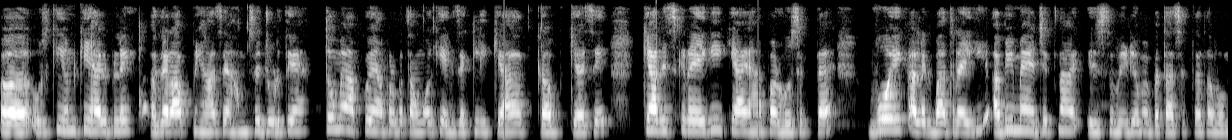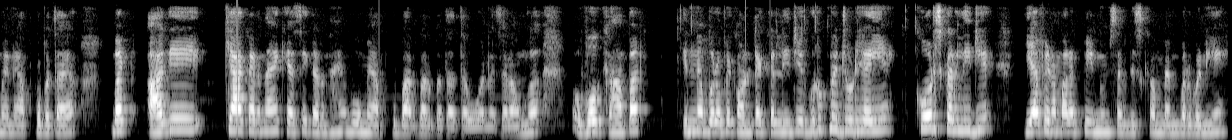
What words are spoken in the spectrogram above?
उसकी उनकी हेल्प ले। अगर आप यहाँ से हमसे जुड़ते हैं तो मैं आपको यहाँ पर बताऊँगा कि एग्जैक्टली क्या, कब, कैसे, क्या रिस्क रहेगी, क्या यहाँ पर हो सकता है। वो एक अलग बात रहेगी। अभी मैं जितना इस वीडियो में बता सकता था, वो मैंने आपको बताया। बट आगे क्या करना है, कैसे करना है, वो मैं आपको बार बार बताता हुआ नज़र आऊँगा। वो कहाँ पर? इन नंबरों पे कांटेक्ट कर लीजिए। ग्रुप में जुड़ जाइए। कोर्स कर लीजिए। या फिर हमारा प्रीमियम सर्विस का मेंबर बनिए।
